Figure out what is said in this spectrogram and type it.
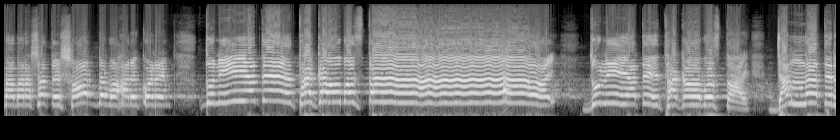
বাবার সাথে সৎ ব্যবহার করে দুনিয়াতে থাকা অবস্থায় দুনিয়াতে থাকা অবস্থায় জান্নাতের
